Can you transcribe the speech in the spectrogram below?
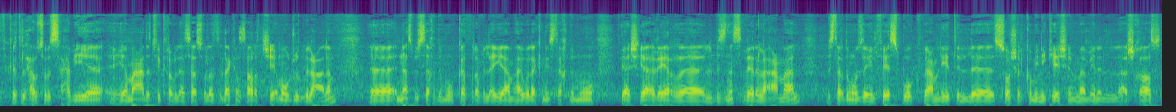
فكرة الحوسبة السحابية هي ما عادت فكرة بالأساس لكن صارت شيء موجود بالعالم. الناس بيستخدموه بكثرة بالأيام هاي ولكن يستخدموه في أشياء غير ال business غير الأعمال. بيستخدموه زي الفيسبوك في عملية ال social communication ما بين الأشخاص.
